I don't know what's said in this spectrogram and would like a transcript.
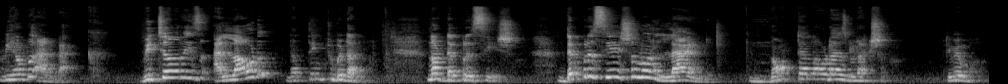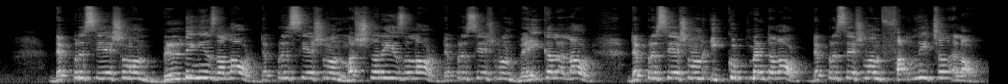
we have to add back. Whichever is allowed, nothing to be done. Not depreciation. Depreciation on land, not allowed as deduction. Remember, Depreciation on building is allowed. Depreciation on machinery is allowed. Depreciation on vehicle allowed. Depreciation on equipment allowed. Depreciation on furniture allowed.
